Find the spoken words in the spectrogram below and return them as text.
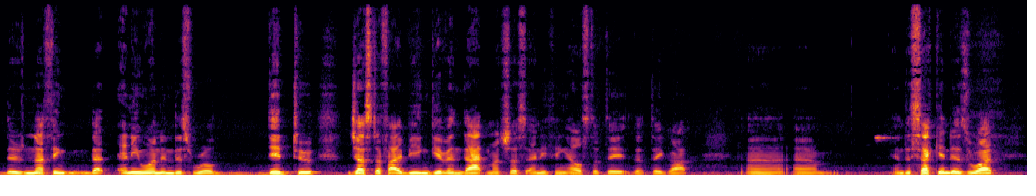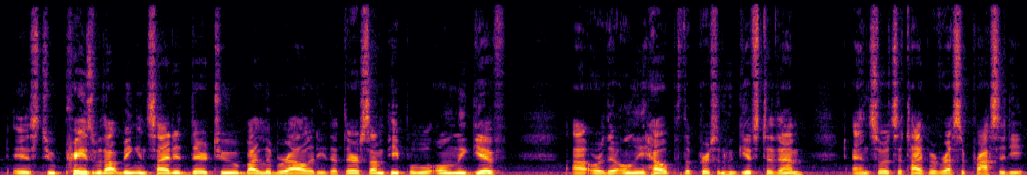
there's nothing that anyone in this world did to justify being given that, much less anything else that they that they got. Uh, um, and the second is what is to praise without being incited thereto by liberality. That there are some people who will only give uh, or they only help the person who gives to them, and so it's a type of reciprocity.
